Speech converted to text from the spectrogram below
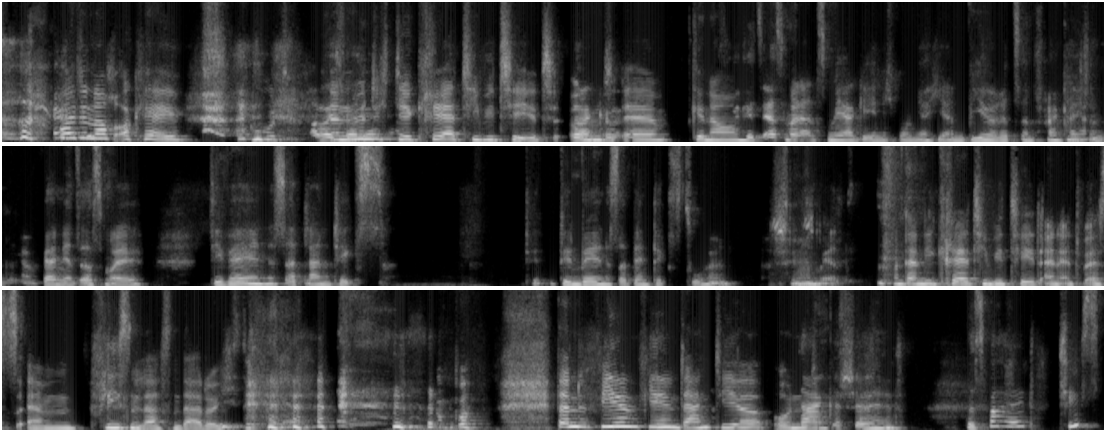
Heute noch, okay. Gut. dann wünsche ich dir Kreativität. Danke. Und äh, genau. Ich jetzt erstmal ans Meer gehen. Ich wohne ja hier in Biarritz in Frankreich ja. und wir werden jetzt erstmal die Wellen des Atlantiks, den Wellen des Atlantiks zuhören. Schön. Und dann die Kreativität ein etwas ähm, fließen lassen dadurch. Dann vielen, vielen Dank dir und Dankeschön. Bis bald. Tschüss.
